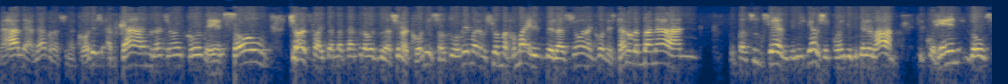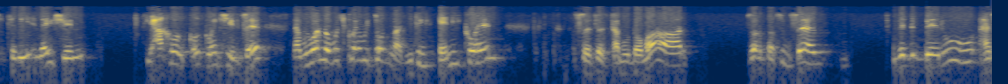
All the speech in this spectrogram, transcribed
נעל לאדם הלשון הקודש, עד כאן בלשון הקודש, סוד, צ'וס פייט במתן תורה בלשון הקודש, סוד תורבים על המשום מלחמה אלה בלשון הקודש. תנו לבנן, בפסוק שם, בניגן שכהן ידבר אל העם. וכהן goes to the nation, יאכול כל כהן שירצה, Now we want to know which Kohen are we talking about. You think any Kohen? So it says, Talmud Omar, so the Pasuk says, has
